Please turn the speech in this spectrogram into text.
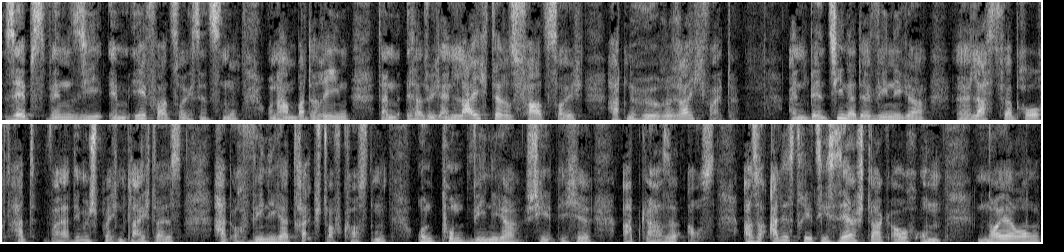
Selbst wenn Sie im E-Fahrzeug sitzen und haben Batterien, dann ist natürlich ein leichteres Fahrzeug, hat eine höhere Reichweite. Ein Benziner, der weniger äh, Last verbraucht, hat, weil er dementsprechend leichter ist, hat auch weniger Treibstoffkosten und pumpt weniger schädliche Abgase aus. Also alles dreht sich sehr stark auch um Neuerungen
